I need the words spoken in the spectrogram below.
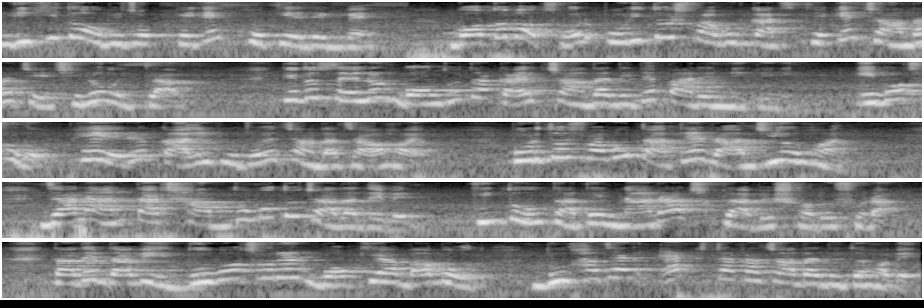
লিখিত অভিযোগ পেলে খতিয়ে দেখবেন। গত বছর পরিতোষ বাবুর কাছ থেকে চাঁদা চেয়েছিল ওই ক্লাব। কিন্তু সেলুন বন্ধ থাকায় চাঁদা দিতে পারেননি তিনি। এবছরও ফের কালী পুজোয় চাঁদা চাওয়া হয়। পরিতোষবাবু তাতে রাজিও হন। জানান তার সাধ্যমতো চাঁদা দেবেন। কিন্তু তাতে নারাজ ক্লাবের সদস্যরা। তাদের দাবি, দু বছরের বকেয়া বাবদ দু হাজার এক টাকা চাঁদা দিতে হবে।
